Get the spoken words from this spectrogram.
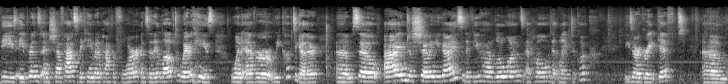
these aprons and chef hats. They came in a pack of four, and so they love to wear these whenever we cook together. Um, so I'm just showing you guys that if you have little ones at home that like to cook, these are a great gift. Um,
